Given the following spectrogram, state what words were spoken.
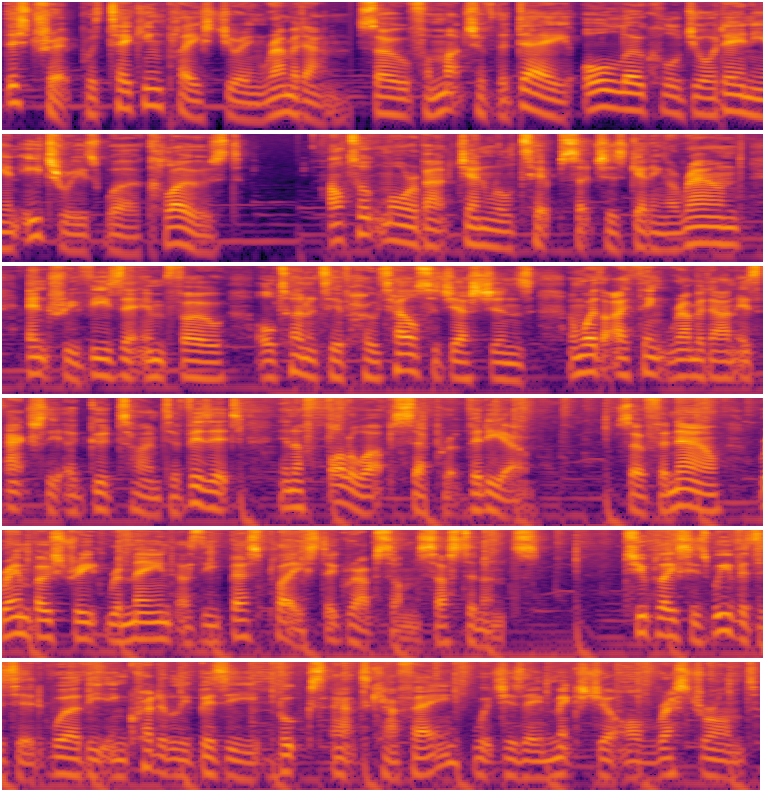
This trip was taking place during Ramadan, so for much of the day, all local Jordanian eateries were closed. I'll talk more about general tips such as getting around, entry visa info, alternative hotel suggestions, and whether I think Ramadan is actually a good time to visit in a follow up separate video. So for now, Rainbow Street remained as the best place to grab some sustenance. Two places we visited were the incredibly busy Books at Cafe, which is a mixture of restaurant,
